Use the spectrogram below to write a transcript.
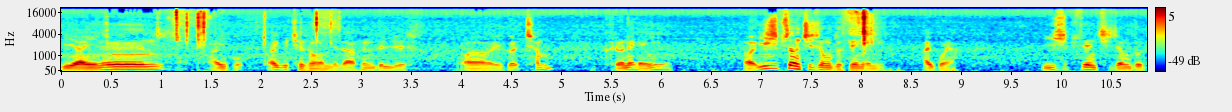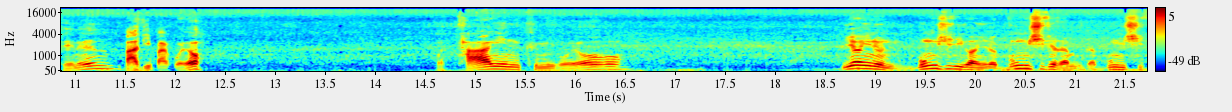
이 아이는 아이고 아이고 죄송합니다. 흔들려. 아, 이거 참 그러네. 어, 20cm 정도 되는 아이고야 20cm 정도 되는 마디바고요. 어, 당인 금이고요. 이 아이는 몽실이가 아니라 뭉실이랍니다. 뭉실이.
